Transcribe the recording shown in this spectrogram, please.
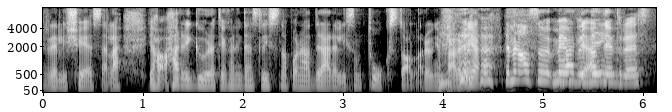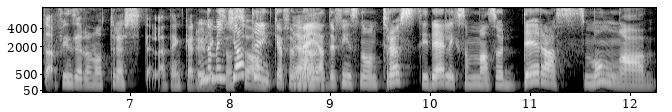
religiös eller ja, herregud att jag kan inte ens lyssna på den här, det där är liksom tokstollar ungefär. Jag, nej, men alltså, Men för dig det- trösta, finns det då något tröst eller tänker du Nej, men liksom jag så? tänker för Ja. mig att det finns någon tröst i det. Liksom, alltså, deras, många av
